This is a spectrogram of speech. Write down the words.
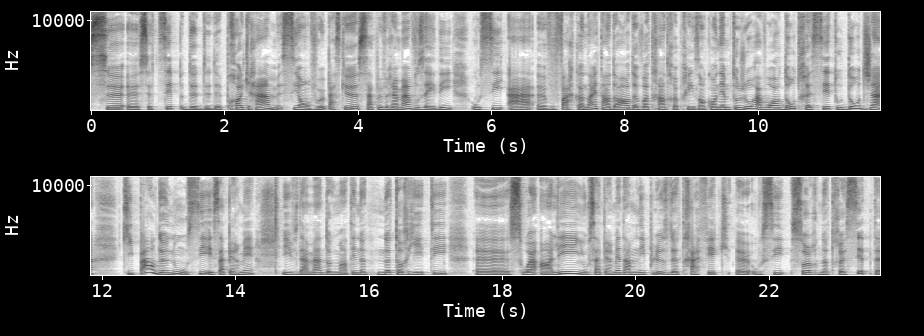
ce, euh, ce type de, de, de, programme, si on veut, parce que ça peut vraiment vous aider aussi à euh, vous faire connaître en dehors de votre entreprise. Donc, on aime toujours avoir d'autres sites ou d'autres gens qui parlent de nous aussi et ça permet évidemment d'augmenter notre notoriété, euh, soit en ligne ou ça permet d'amener plus de trafic euh, aussi sur notre site,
